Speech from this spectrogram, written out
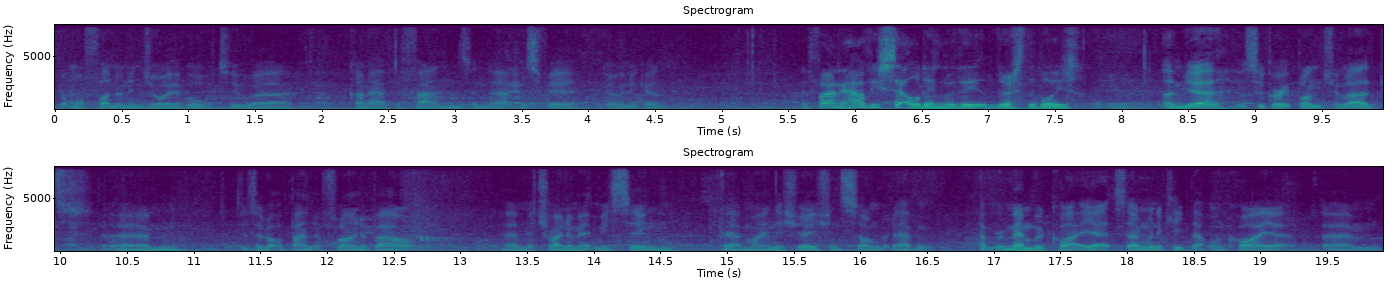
a lot more fun and enjoyable to uh, kind of have the fans and the atmosphere going again. And finally, how have you settled in with the, the rest of the boys? Um, yeah, it's a great bunch of lads. Um, there's a lot of banter flying about. Um, they're trying to make me sing uh, my initiation song, but they haven't haven't remembered quite yet, so I'm going to keep that one quiet. Um,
